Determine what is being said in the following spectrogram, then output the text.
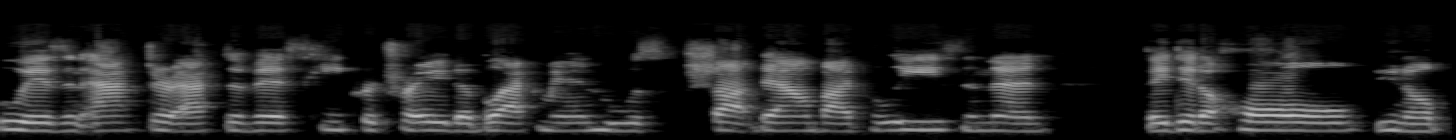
who is an actor activist. He portrayed a black man who was shot down by police, and then they did a whole, you know,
